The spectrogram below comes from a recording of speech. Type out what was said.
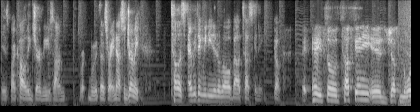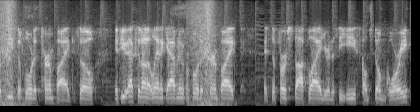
is my colleague Jeremy, who's on with us right now. So, Jeremy, tell us everything we need to know about Tuscany. Go. Hey, so Tuscany is just northeast of Florida Turnpike. So, if you exit on Atlantic Avenue from Florida Turnpike, it's the first stoplight you're going to see east called Stone Quarry.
